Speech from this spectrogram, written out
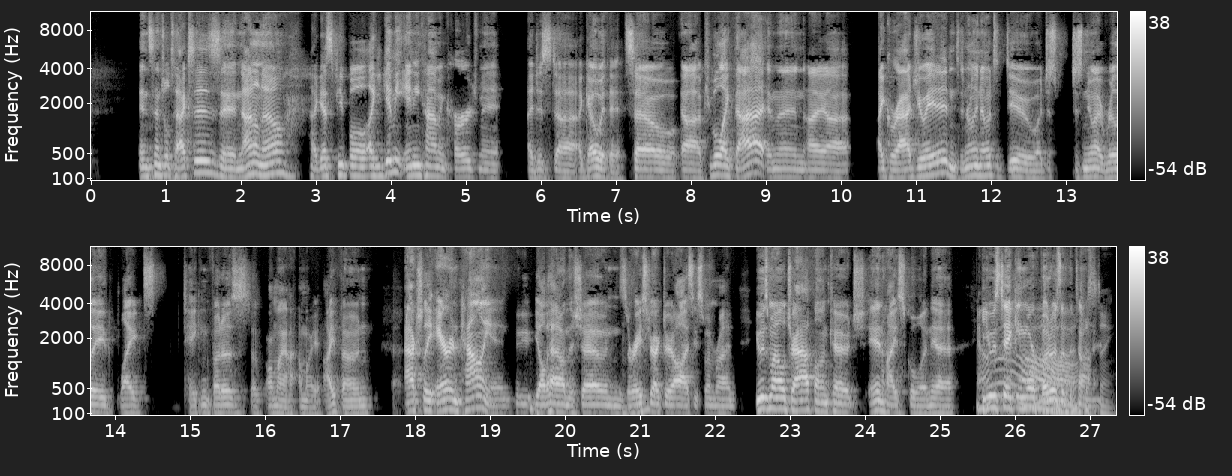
in Central Texas. And I don't know, I guess people like you give me any kind of encouragement. I just uh, I go with it. So uh, people like that, and then I uh, I graduated and didn't really know what to do. I just just knew I really liked taking photos of, on my on my iPhone. Actually, Aaron Palaian, who y'all had on the show and is the race director at Odyssey Swim Run, he was my old triathlon coach in high school, and yeah, he was taking more photos at the time.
